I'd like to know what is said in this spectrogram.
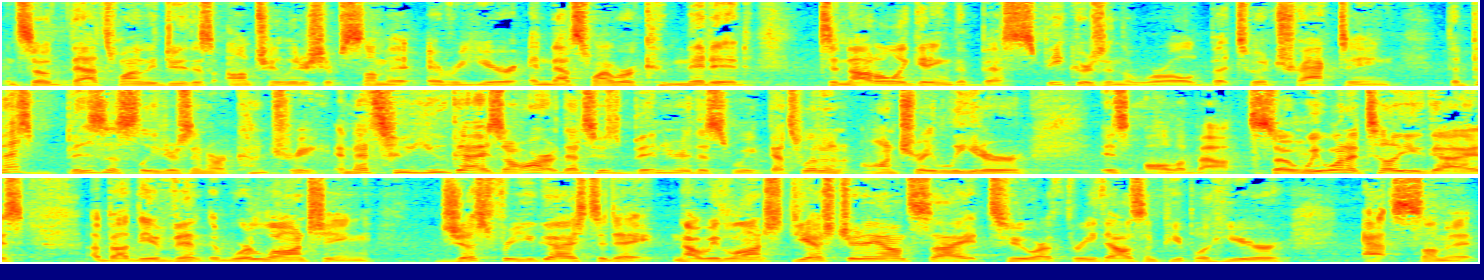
And so that's why we do this EntreLeadership Summit every year. And that's why we're committed to not only getting the best speakers in the world, but to attracting the best business leaders in our country. And that's who you guys are. That's who's been here this week. That's what an EntreLeader is all about. So we want to tell you guys about the event that we're launching just for you guys today. Now, we launched yesterday on site to our 3,000 people here at Summit.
